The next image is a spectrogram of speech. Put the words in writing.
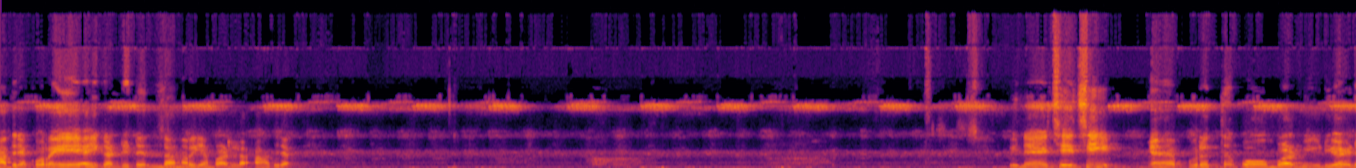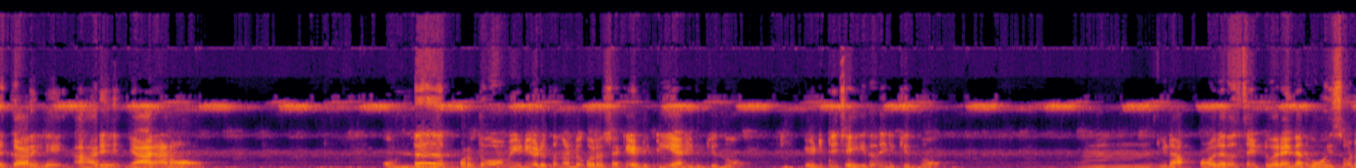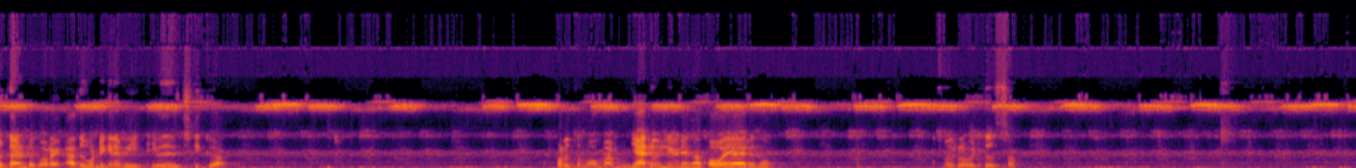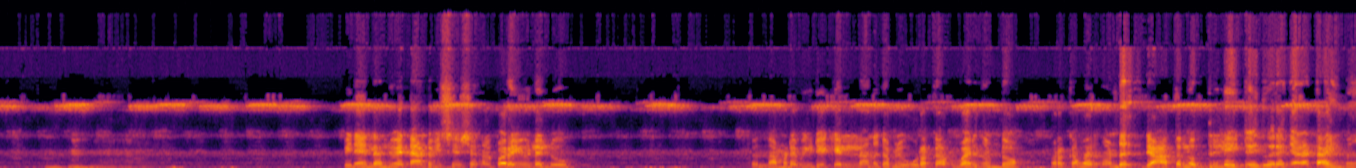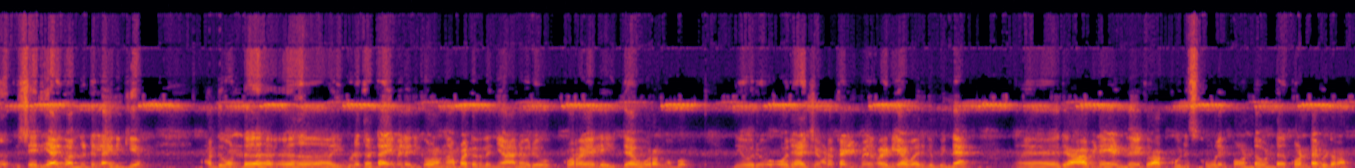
ആതിര കുറേ ആയി കണ്ടിട്ട് എന്താണെന്നറിയാൻ പാടില്ല. ആതിര. പിന്നെ ചേച്ചി പുറത്ത് പോകുമ്പോൾ വീഡിയോ എടുക്കാറില്ലേ? ആര്? ഞാനാണോ? ഉണ്ട്. പുറത്ത് പോകാൻ വീഡിയോ എടുക്കുന്നുണ്ട്. കുറച്ചൊക്കെ എഡിറ്റ് ചെയ്യാനിരിക്കുന്നു. എഡിറ്റ് ചെയ്തതിരിക്കുന്നു. ഇടാം. ഓരോ ദിവസം ഇട്ട് വരാം. എന്നെ അത് വോയിസ് കൊടുക്കാറുണ്ട് കുറേ. അതുകൊണ്ട് ഇങ്ങനെ വെയിറ്റ് ചെയ്ത് വെച്ചിരിക്കുക പുറത്ത് പോകുമ്പോൾ ഞാൻ ഉല്ലിവിടെയൊക്കെ പോയായിരുന്നു. ഒരു ഒരു ദിവസം. പിന്നെ ലല്ലു എന്നാണ്ട് വിശേഷങ്ങൾ പറയൂ ലല്ലു. നമ്മുടെ വീഡിയോക്ക് എല്ലാം ഒന്ന് ഉറക്കം വരുന്നുണ്ടോ? ഉറക്കം വരുന്നുണ്ട്. രാത്രി ഒത്തിരി ലേറ്റ് ഇതുവരെ ഞാൻ ആ ടൈം ശരിയായി വന്നിട്ടില്ല എനിക്ക്. അതുകൊണ്ട് ഇവിടുത്തെ ടൈമിൽ എനിക്ക് ഉറങ്ങാൻ പറ്റത്തില്ല. ഞാനൊരു കുറേ ലേറ്റ് ആകും ഉറങ്ങുമ്പോൾ ഇനി ഒരു ഒരാഴ്ച കൂടെ കഴിയുമ്പോൾ റെഡി ആവുമായിരിക്കും. പിന്നെ രാവിലെ എഴുന്നേൽക്കും. അക്കുവിന് സ്കൂളിൽ പോകേണ്ടതുകൊണ്ട് കൊണ്ട വിടണം.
